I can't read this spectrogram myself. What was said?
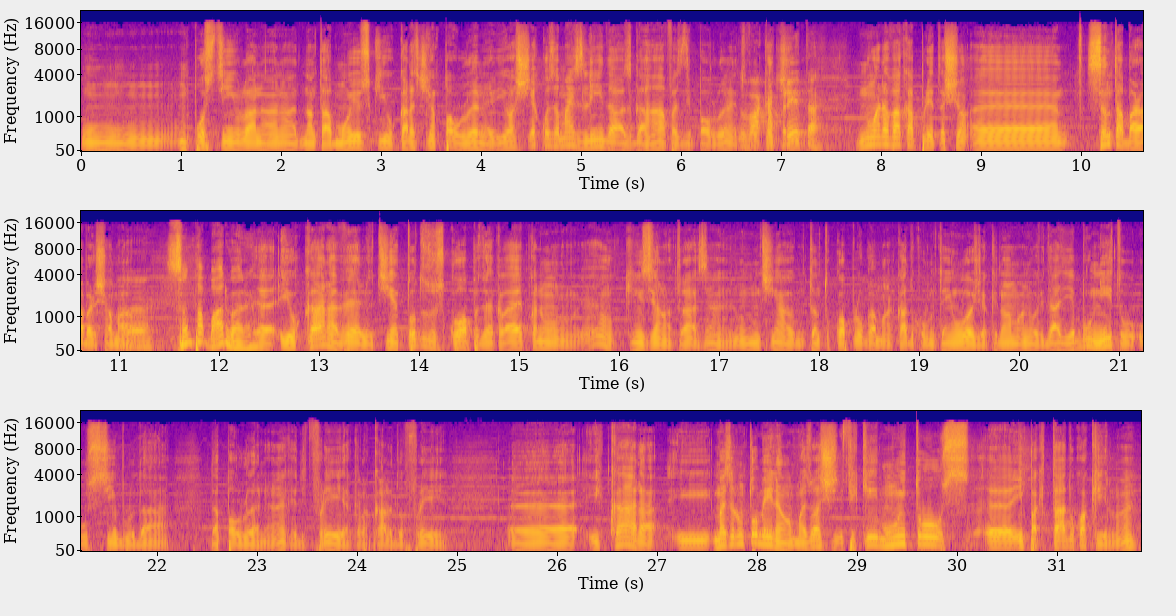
um, um postinho lá na, na, na Tamoios que o cara tinha Paulaner. E eu achei a coisa mais linda, as garrafas de Paulaner. tudo Vaca. Preta? Não era Vaca Preta, chama- é, Santa Bárbara chamava. Santa Bárbara. É, e o cara, velho, tinha todos os copos, naquela época, não, é, 15 anos atrás, né? Não, não tinha tanto copo lugar marcado como tem hoje, aquilo era uma novidade. E é bonito o, o símbolo da, da Paulânia, né? Aquele freio, aquela cara do freio. É, e, cara, e- mas eu não tomei não, mas eu achei- fiquei muito é, impactado com aquilo, né?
